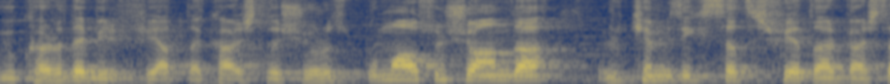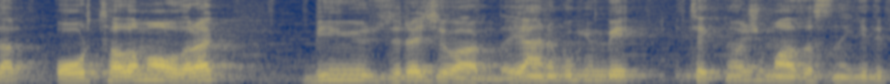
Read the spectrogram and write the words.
yukarıda bir fiyatla karşılaşıyoruz. Bu mouse'un şu anda ülkemizdeki satış fiyatı arkadaşlar ortalama olarak 1100 lira civarında. Yani bugün bir teknoloji mağazasına gidip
